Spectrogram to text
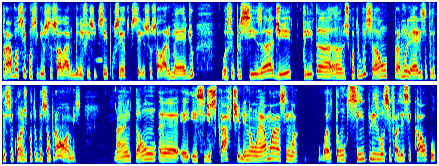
para você conseguir o seu salário benefício de 100%, que seria o seu salário médio, você precisa de 30 anos de contribuição para mulheres e 35 anos de contribuição para homens. Tá? Então, é, esse descarte ele não é uma, assim, uma é tão simples você fazer esse cálculo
